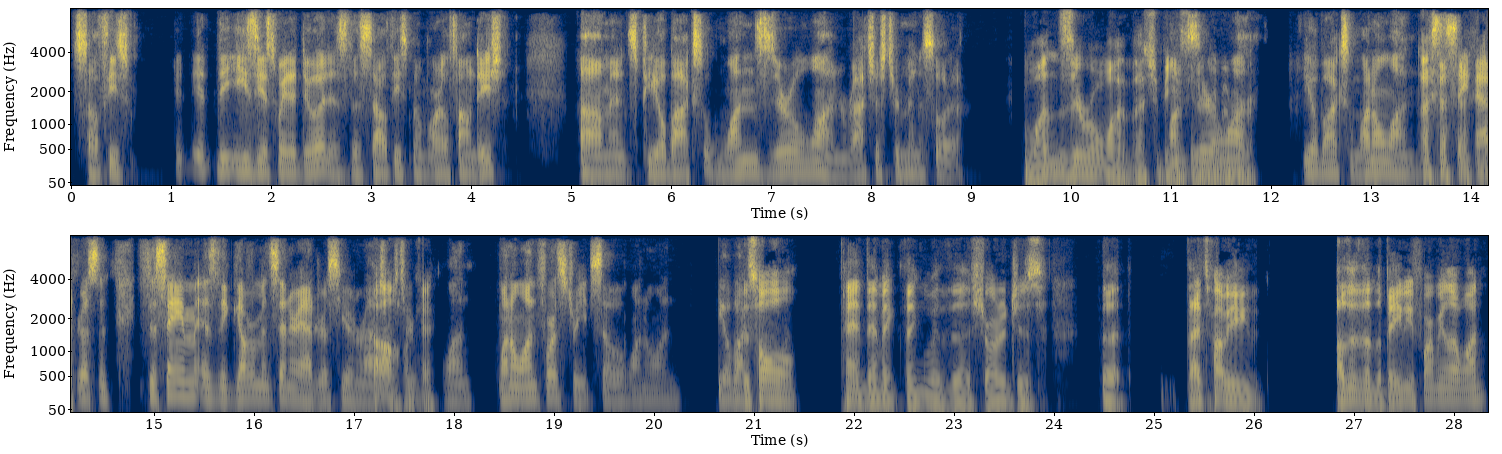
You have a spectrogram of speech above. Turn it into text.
Southeast. It, it, the easiest way to do it is the Southeast Memorial Foundation, um, and it's PO Box 101, Rochester, Minnesota. 101. That should be 101. easy to remember. PO Box 101. It's the same address. It's the same as the government center address here in oh, Rochester. Oh, okay. One 101 4th Street. So 101 This whole pandemic thing with the shortages, the that's probably other than the baby formula one,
